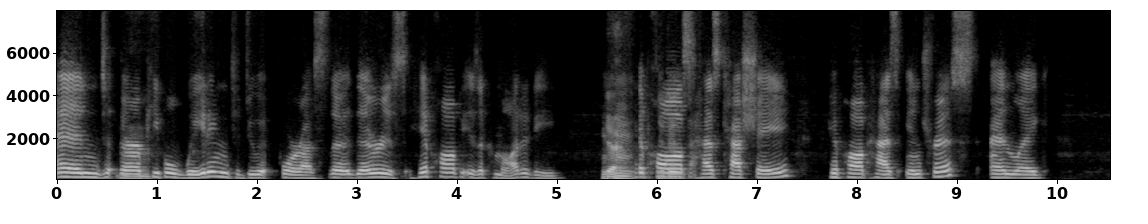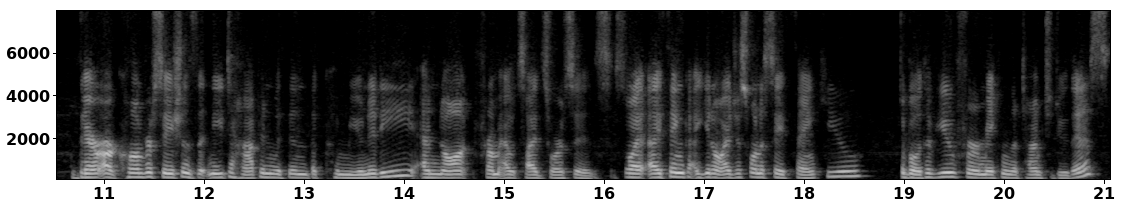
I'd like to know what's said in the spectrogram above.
and there are Mhm. people waiting to do it for us. The, there is hip hop is a commodity. Yeah. Mhm. Hip hop has cachet. Hip hop has interest, and like there are conversations that need to happen within the community and not from outside sources. So I, I think you know I just want to say thank you to both of you for making the time to do this,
